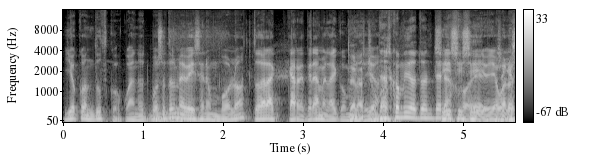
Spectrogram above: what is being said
yo conduzco. Cuando vosotros me veis en un bolo, toda la carretera me la he comido la has yo. ¿Te has comido tú entera? Sí, sí, sí, Joder. yo llevo Así a que los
